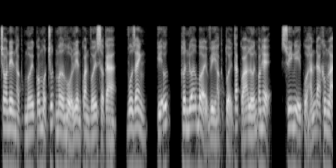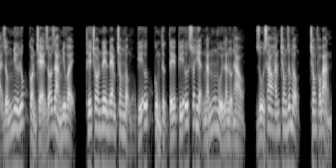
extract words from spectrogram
cho nên hắc mới có một chút mơ hồ liên quan với sở ca, vô danh, ký ức, hơn nữa bởi vì hắc tuổi tác quá lớn quan hệ, suy nghĩ của hắn đã không lại giống như lúc còn trẻ rõ ràng như vậy, thế cho nên đem trong mộng ký ức cùng thực tế ký ức xuất hiện ngắn ngủi lăn lộn hào, dù sao hắn trong giấc mộng, trong phó bản,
